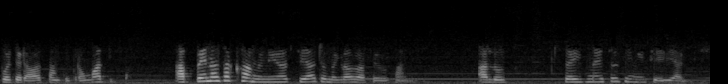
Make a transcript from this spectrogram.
pues era bastante traumático. Apenas acabé mi universidad, yo me gradué hace dos años. A los seis meses inicié diálisis.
